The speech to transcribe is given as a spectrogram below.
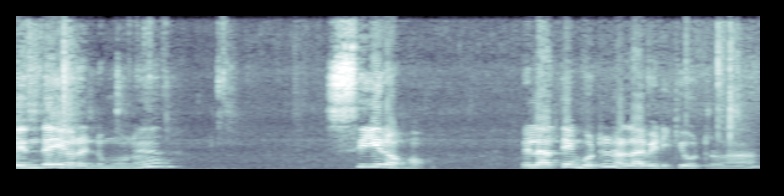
வெந்தயம் ரெண்டு மூணு சீரகம். எல்லாத்தையும் போட்டு நல்லா வெடிக்க விட்டுறலாம்.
